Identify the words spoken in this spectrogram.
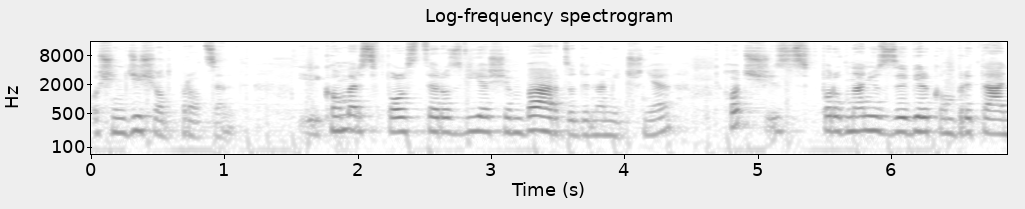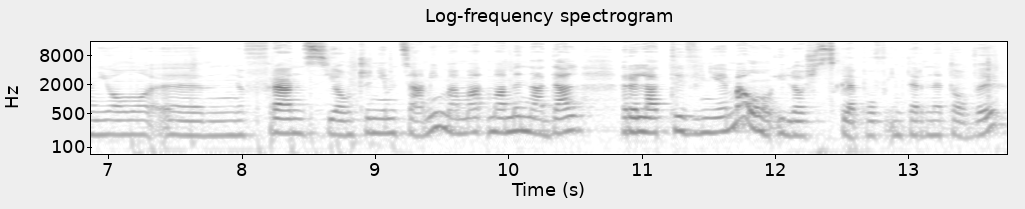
80% e-commerce w Polsce rozwija się bardzo dynamicznie, choć w porównaniu z Wielką Brytanią, Francją czy Niemcami mamy nadal relatywnie małą ilość sklepów internetowych.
